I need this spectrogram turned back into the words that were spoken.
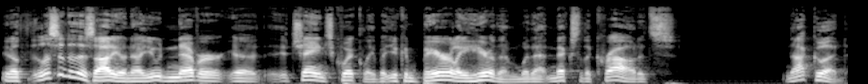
You know, listen to this audio now. You would never, uh, it changed quickly, but you can barely hear them with that mix of the crowd. It's not good.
